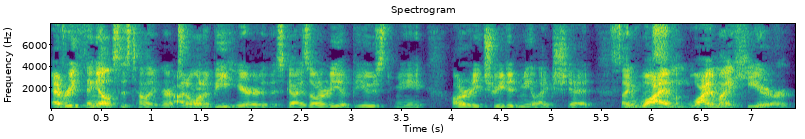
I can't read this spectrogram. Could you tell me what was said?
everything else is telling her i don't want to be here this guy's already abused me already treated me like shit like why am why am I here?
